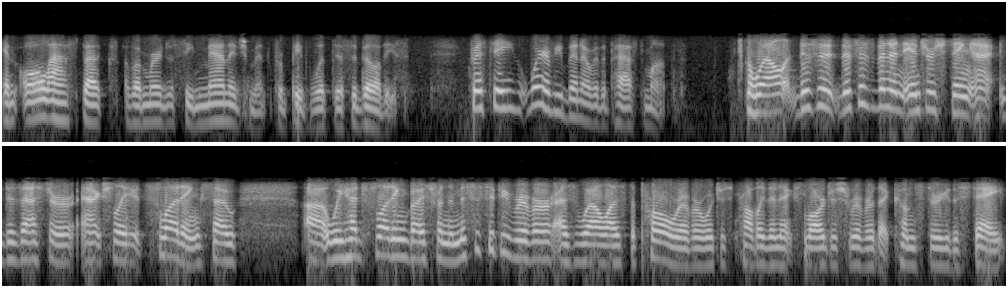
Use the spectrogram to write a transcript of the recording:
in all aspects of emergency management for people with disabilities. Christy, where have you been over the past month? Well, this is this has been an interesting uh, disaster. Actually, it's flooding. So uh, we had flooding both from the Mississippi River as well as the Pearl River, which is probably the next largest river that comes through the state.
